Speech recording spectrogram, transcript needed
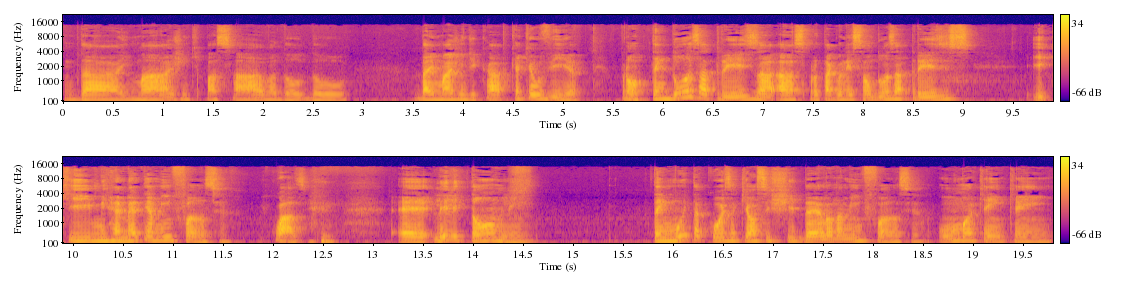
da imagem que passava, do, do da imagem de capa. O que é que eu via? Pronto, tem duas atrizes, as protagonistas são duas atrizes e que me remetem à minha infância. Quase. É, Lily Tomlin tem muita coisa que eu assisti dela na minha infância. Uma, quem, quem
